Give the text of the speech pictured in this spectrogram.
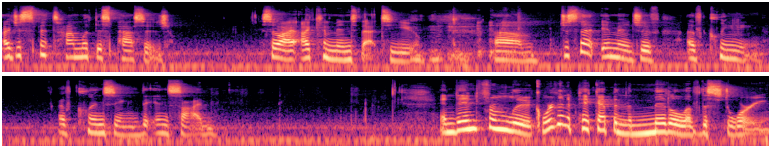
I just spent time with this passage. So I, I commend that to you. Um, just that image of, of cleaning, of cleansing the inside. And then from Luke, we're going to pick up in the middle of the story.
